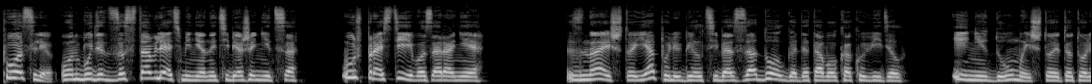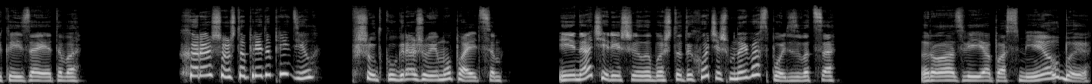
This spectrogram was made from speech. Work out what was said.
после он будет заставлять меня на тебе жениться. Уж прости его заранее. Знай, что я полюбил тебя задолго до того, как увидел. И не думай, что это только из-за этого». «Хорошо, что предупредил», — в шутку грожу ему пальцем. Иначе решила бы, что ты хочешь мной воспользоваться». «Разве я посмел бы?»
